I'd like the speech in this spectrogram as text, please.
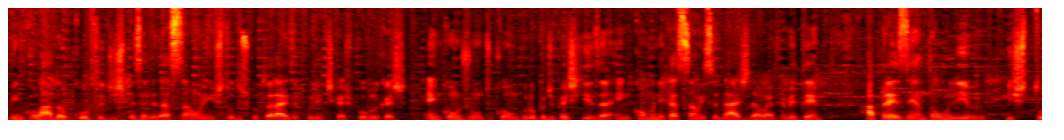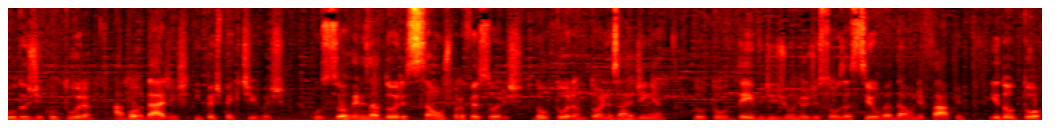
vinculado ao curso de especialização em estudos culturais e políticas públicas, em conjunto com o grupo de pesquisa em comunicação e cidade da UFMT, apresentam um livro Estudos de Cultura, Abordagens e Perspectivas. Os organizadores são os professores Dr. Antônio Sardinha, Dr. David Júnior de Souza Silva, da Unifap, e Dr.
